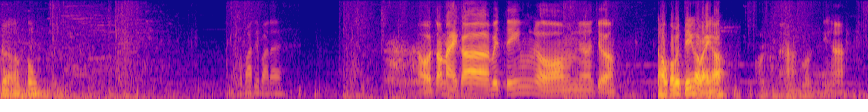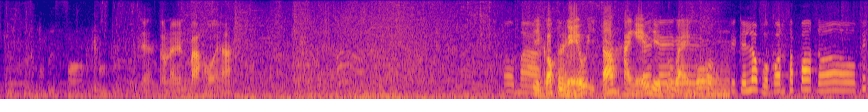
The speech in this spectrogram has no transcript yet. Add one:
ừ đỡ không Có mắt đi bạn ơi Ủa tối nay có biết tiếng rồi không nha, Trường? không có biết tiếng rồi bạn không À có tiếng hả? Tối nay đến ba hội hả? Ô mà gì có cu nghẽo đó hai nghẽo gì của bạn của cái, cái lốc của con support nó kích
